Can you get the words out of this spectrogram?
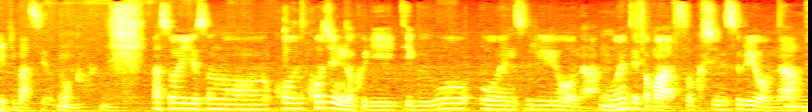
できますよとか、うん。まあ、そういうそのこ個人のクリエイティブを応援するような、うん。応援というかまあ促進するような、うん。ま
